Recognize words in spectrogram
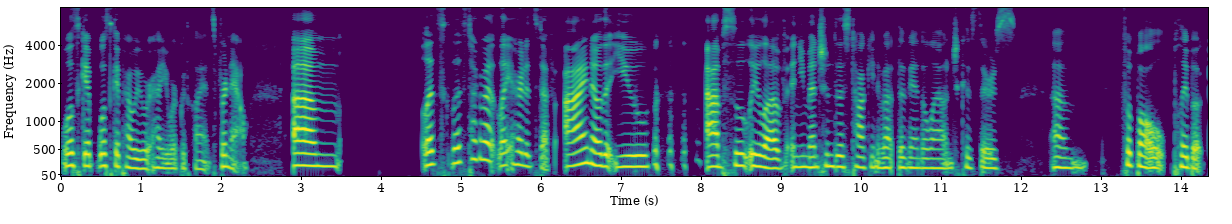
We'll skip we'll skip how we work how you work with clients for now. Um let's let's talk about lighthearted stuff. I know that you absolutely love and you mentioned this talking about the vandal lounge because there's um football playbook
